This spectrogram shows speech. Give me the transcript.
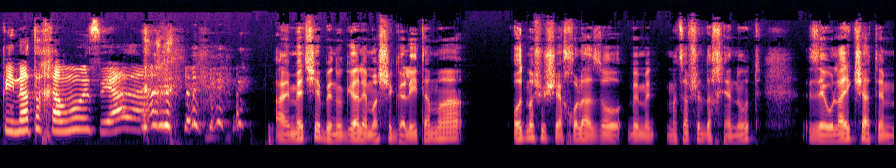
פינת החמוס, יאללה. האמת שבנוגע למה שגלית אמרה, עוד משהו שיכול לעזור במצב של דחיינות, זה אולי כשאתם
